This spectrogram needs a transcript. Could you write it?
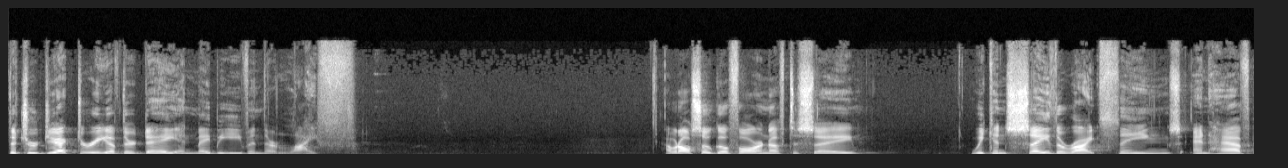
the trajectory of their day and maybe even their life. I would also go far enough to say, we can say the right things and have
